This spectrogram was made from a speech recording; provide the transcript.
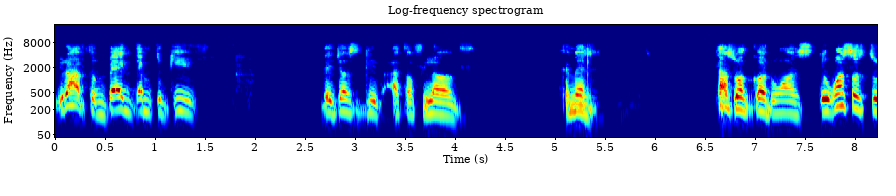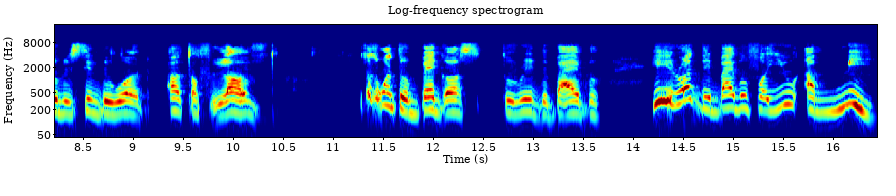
you don't have to beg them to give. They just give out of love. Amen. That's what God wants. He wants us to receive the word out of love. He doesn't want to beg us to read the Bible. He wrote the Bible for you and me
